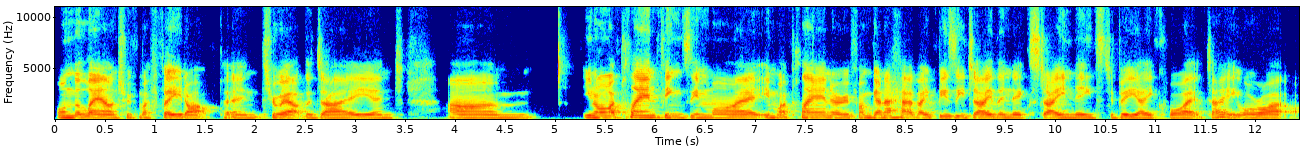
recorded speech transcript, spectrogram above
on the lounge with my feet up and throughout the day and um you know i plan things in my in my planner. If i'm going to have a busy day the next day needs to be a quiet day or i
